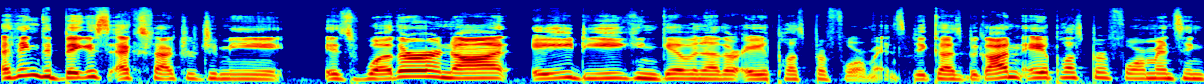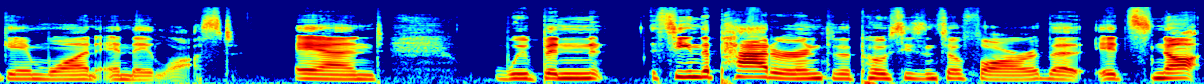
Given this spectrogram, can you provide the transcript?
I think the biggest X factor to me is whether or not AD can give another A plus performance because we got an A plus performance in game one and they lost. And we've been seeing the pattern through the postseason so far that it's not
